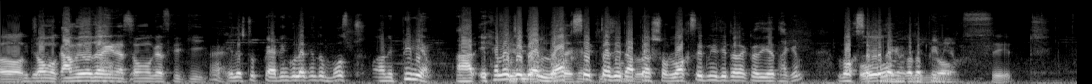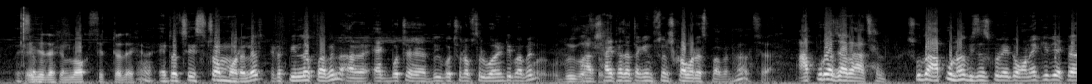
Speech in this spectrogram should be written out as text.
ও চমক। আমিও জানি না চমক আজকে কি। এলাস্টো প্যাডিংগুলো কিন্তু মোস্ট মানে প্রিমিয়াম আর এখানে যেটা লক সেটটা যেটা। আপনার লক সেট নিয়ে যেটা একটা দিয়ে থাকেন লক ও সেটটা দেখেন কত প্রিমিয়াম সেট এই যে দেখেন লক সিটটা দেখেন। এটা হচ্ছে স্ট্রম মডেলের এটা পিন লক পাবেন আর এক বছর দুই বছর অফসেল ওয়ারেন্টি পাবেন। আর ষাট হাজার টাকা ইন্স্যুরেন্স কভারেজ পাবেন হ্যাঁ? আচ্ছা। আপুরা যারা আছেন শুধু আপু না বিশেষ করে এটা অনেকেরই একটা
